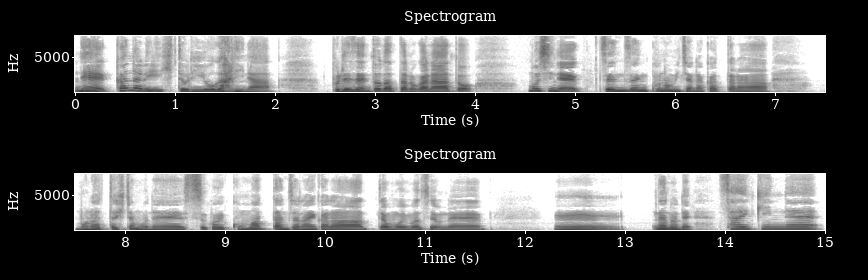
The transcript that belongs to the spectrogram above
ねかなり独りよがりなプレゼントだったのかなともしね全然好みじゃなかったらもらった人もねすごい困ったんじゃないかなって思いますよね。うん、なので最近ね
